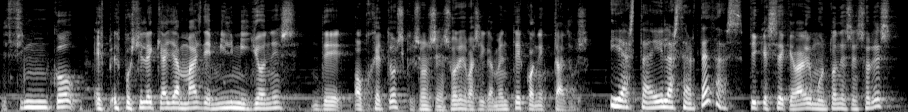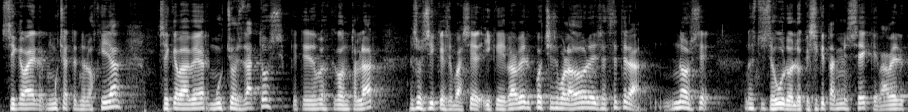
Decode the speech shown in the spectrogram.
2025 es, es posible que haya más de mil millones de objetos, que son sensores básicamente, conectados. Y hasta ahí las certezas. Sí que sé que va a haber un montón de sensores, sí que va a haber mucha tecnología, sé que va a haber muchos datos que tenemos que controlar, eso sí que se va a ser, y que va a haber coches voladores, etcétera, no lo sé. No estoy seguro. Lo que sí que también sé que va a haber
